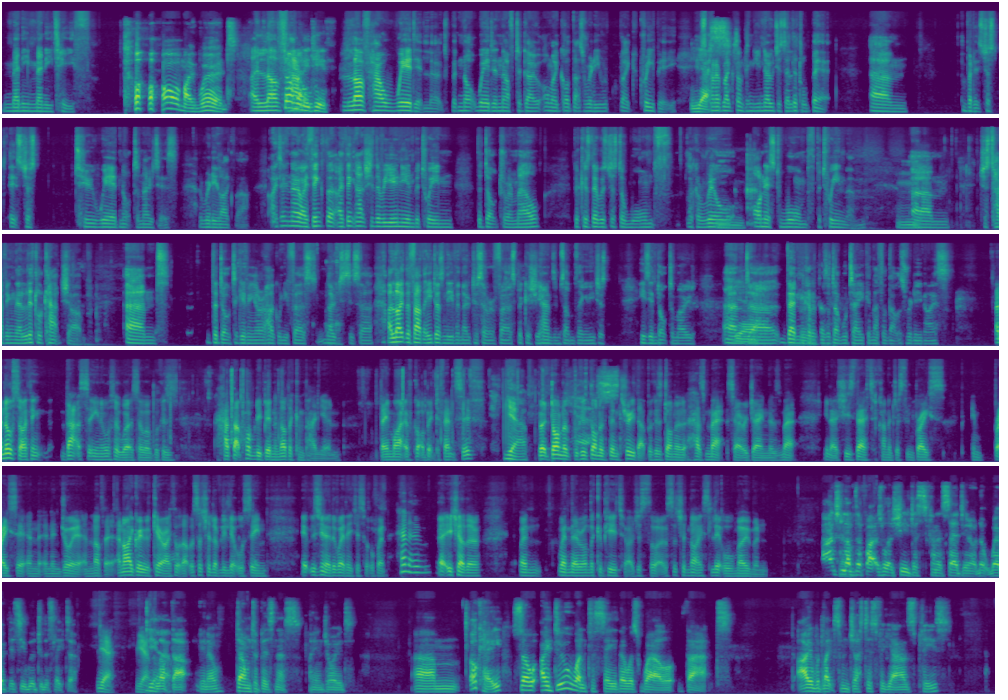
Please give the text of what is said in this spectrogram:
many many teeth. Oh my words! I love So how, many teeth. Love how weird it looked, but not weird enough to go, oh my god, that's really like creepy. It's yes. kind of like something you notice a little bit, um, but it's just it's just too weird not to notice. I really like that. I don't know. I think that I think actually the reunion between the Doctor and Mel, because there was just a warmth, like a real Mm, honest warmth between them. mm. Um, just having their little catch up, and the Doctor giving her a hug when he first notices her. I like the fact that he doesn't even notice her at first because she hands him something and he just he's in Doctor mode, and Yeah. uh, then Mm. kind of does a double take, and I thought that was really nice. And also, I think that scene also worked so well because had that probably been another companion, they might have got a bit defensive. Yeah, But Donna, because Donna's been through that, because Donna has met Sarah Jane, has met, you know, she's there to kind of just embrace embrace it and, and enjoy it and love it. And I agree with Keira. I thought that was such a lovely little scene. It was, you know, the way they just sort of went hello at each other when when they're on the computer. I just thought it was such a nice little moment. I just love the fact as well that she just kind of said, you know, no, we're busy. We'll do this later. Yeah, yeah. I love that. You know, down to business. I enjoyed. Um, okay, so I do want to say though as well that I would like some justice for Yaz, please.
